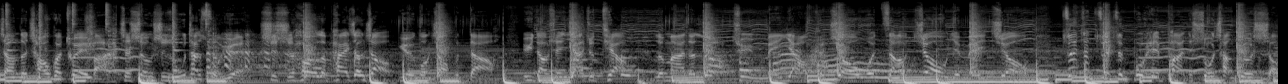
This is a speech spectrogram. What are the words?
长得潮快退吧，这盛世如他所愿。是时候了，拍张照，月光照不到，遇到悬崖就跳，勒马的乐趣没药可救，我早就也没救。最最最最不 hip hop 的说唱歌手。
